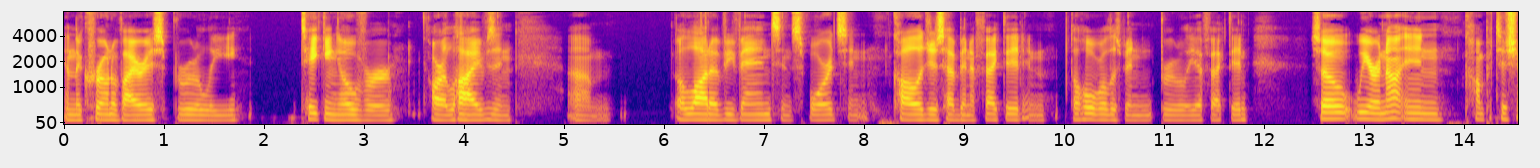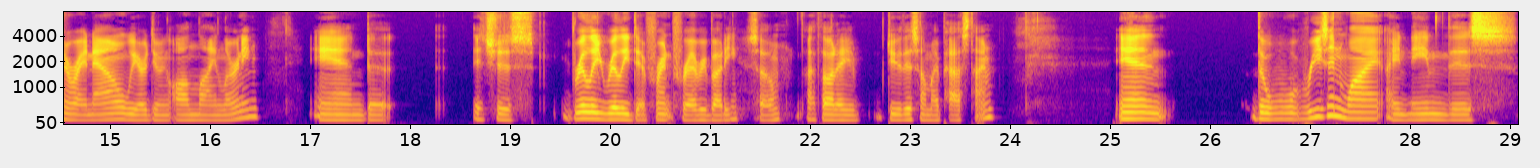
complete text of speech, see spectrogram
and the coronavirus brutally taking over our lives and um, a lot of events and sports and colleges have been affected and the whole world has been brutally affected. So we are not in competition right now. We are doing online learning and uh, it's just really really different for everybody. So I thought I'd do this on my pastime. And the reason why I named this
